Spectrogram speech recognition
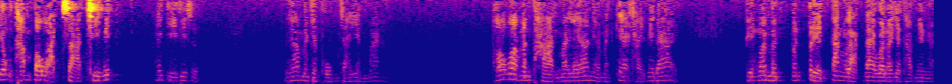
จงทำประวัติศาสตร์ชีวิตให้ดีที่สุด แล้วมันจะภูมิใจอย่างมาก เพราะว่ามันผ่านมาแล้วเนี่ยมันแก้ไขไม่ได้ เพียงว่ามันมันเปลี่ยนตั้งหลักได้ว่าเราจะทํำยังไง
